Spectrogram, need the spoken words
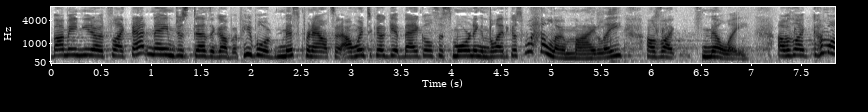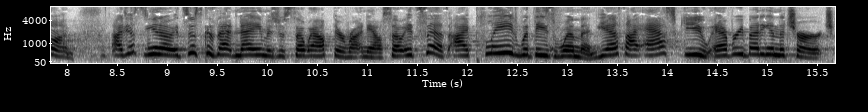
I mean, you know, it's like that name just doesn't go, but people would mispronounce it. I went to go get bagels this morning, and the lady goes, Well, hello, Miley. I was like, It's Millie. I was like, Come on. I just, you know, it's just because that name is just so out there right now. So it says, I plead with these women. Yes, I ask you, everybody in the church,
